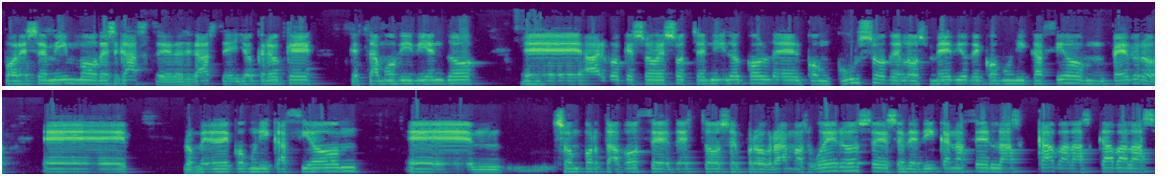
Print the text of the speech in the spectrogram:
por ese mismo desgaste, desgaste. Y yo creo que, que estamos viviendo eh, algo que eso es sostenido con el concurso de los medios de comunicación, Pedro. Eh, los medios de comunicación eh, son portavoces de estos programas güeros, se dedican a hacer las cábalas, cábalas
